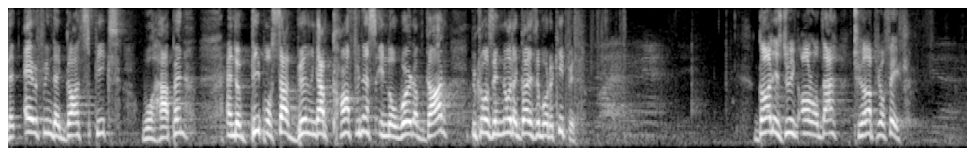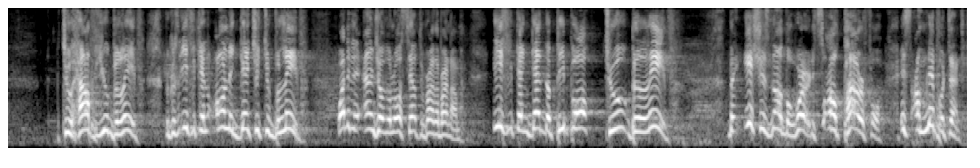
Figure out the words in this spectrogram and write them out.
that everything that God speaks will happen. And the people start building up confidence in the word of God because they know that God is able to keep it. God is doing all of that to help your faith, to help you believe. Because if He can only get you to believe, what did the angel of the Lord say to Brother Branham? If you can get the people to believe, the issue is not the word, it's all powerful, it's omnipotent.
